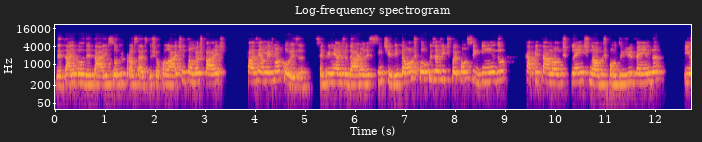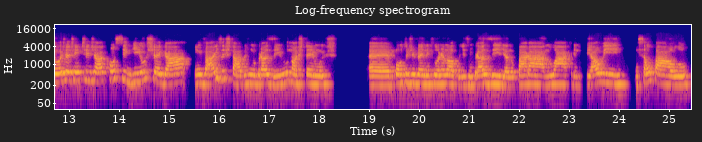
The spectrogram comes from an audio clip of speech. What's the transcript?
detalhe por detalhe sobre o processo do chocolate. Então, meus pais fazem a mesma coisa, sempre me ajudaram nesse sentido. Então, aos poucos, a gente foi conseguindo captar novos clientes, novos pontos de venda. E hoje a gente já conseguiu chegar em vários estados no Brasil. Nós temos é, pontos de venda em Florianópolis, em Brasília, no Pará, no Acre, no Piauí, em São Paulo,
